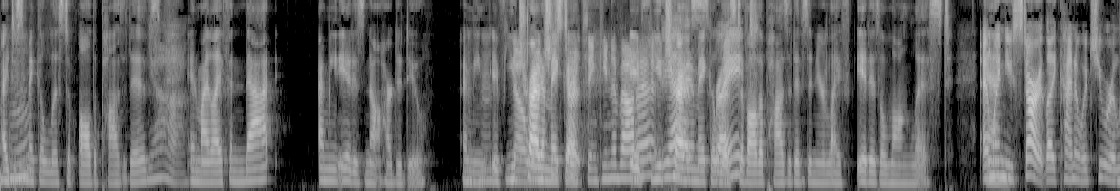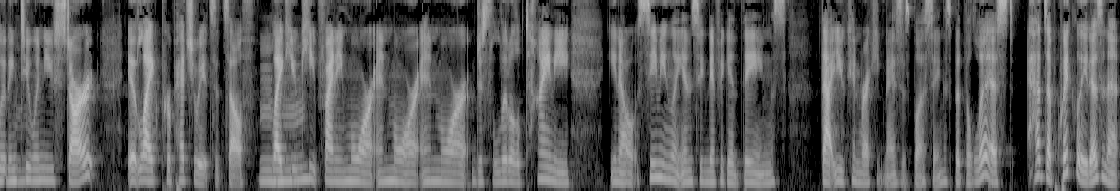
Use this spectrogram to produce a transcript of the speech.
i just make a list of all the positives Mm-hmm. Yeah. in my life and that i mean it is not hard to do i mean if you No, try to make start a thinking about it if it, you try to make a list of all the positives in your life it is a long list And, when you start, like kind of what you were alluding to, when you start, it like perpetuates itself. Like you keep finding more and more and more, just little tiny, you know, seemingly insignificant things that you can recognize as blessings. But the list adds up quickly, doesn't it?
